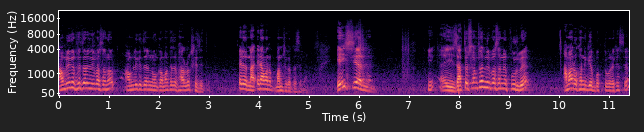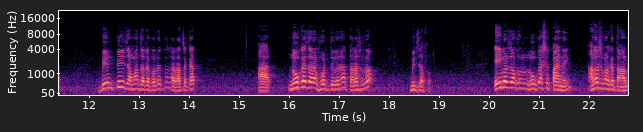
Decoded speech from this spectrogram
আওয়ামী লীগের ভিতরে নির্বাচন হোক, আওয়ামী লীগের যে নৌকা আমার কাছে ভালো লোক, সে যেত এটা না, এটা আমার মানসিকতা ছিল। এই চেয়ারম্যান এই জাতীয় সংসদ নির্বাচনের পূর্বে আমার ওখানে গিয়ে বক্তব্য রেখেছে, বিএনপি জামাত যারা করে তারা রাজাকার, আর নৌকা যারা ভোট দেবে না, তারা হলো মির্জাফর। এইবার যখন নৌকা সে পায় নাই, আনারস মার্কে দাঁড়াল,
